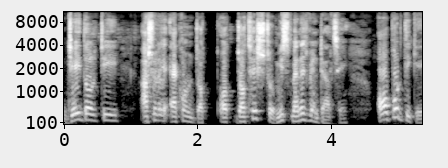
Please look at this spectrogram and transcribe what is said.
যেই দলটি আসলে এখন যথ- যথেষ্ট মিসম্যানেজমেন্টে আছে। অপরদিকে,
